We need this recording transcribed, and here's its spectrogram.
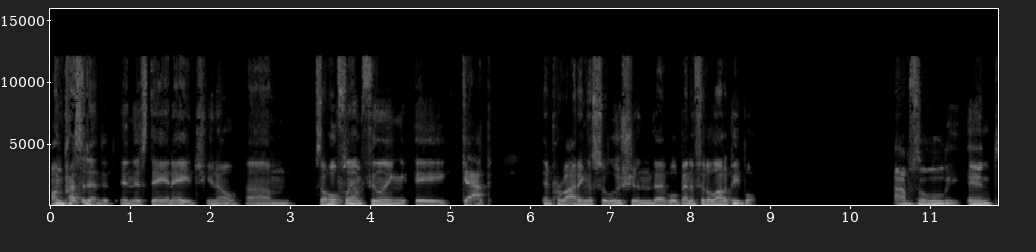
unprecedented in this day and age, you know? Um, so hopefully I'm filling a gap and providing a solution that will benefit a lot of people. Absolutely. And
